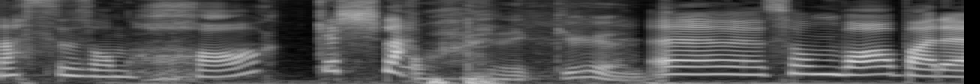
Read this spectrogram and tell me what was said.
Nesten sånn hakeslepp. Å, herregud. Eh, som var bare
